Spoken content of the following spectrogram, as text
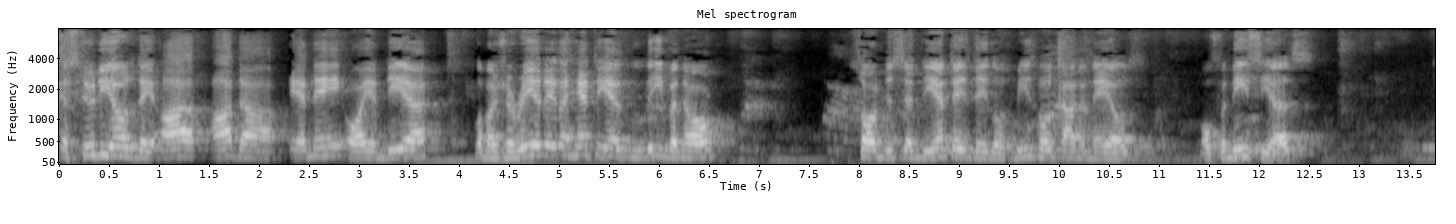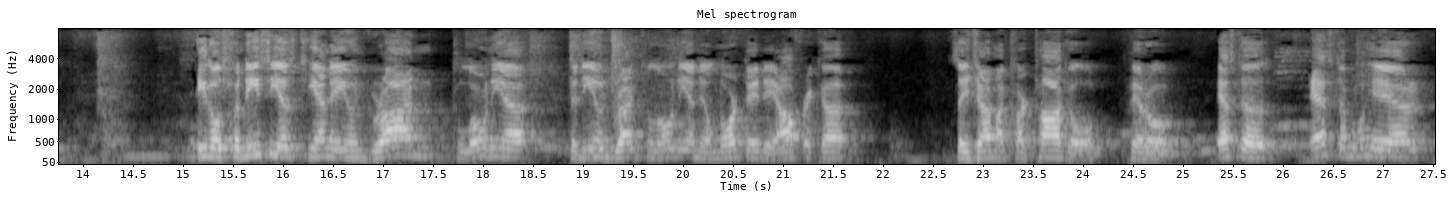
estudios de ADN hoy en día, la mayoría de la gente en Líbano son descendientes de los mismos cananeos o fenicias. Y los fenicios tienen un gran colonia, tenían una gran colonia en el norte de África, se llama Cartago, pero esta, esta mujer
